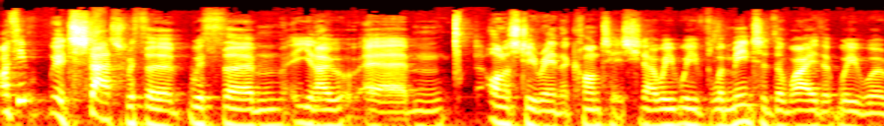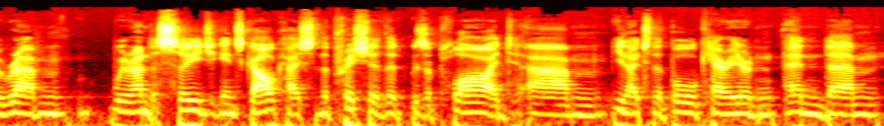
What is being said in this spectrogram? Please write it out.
I think it starts with the with um, you know um, honesty around the contest. You know, we we've lamented the way that we were um, we were under siege against Gold Coast and the pressure that was applied, um, you know, to the ball carrier and and um,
